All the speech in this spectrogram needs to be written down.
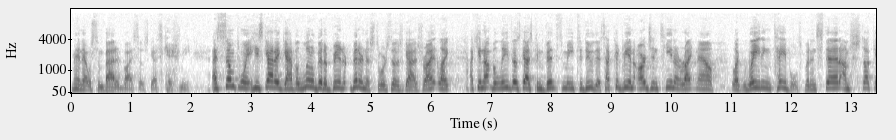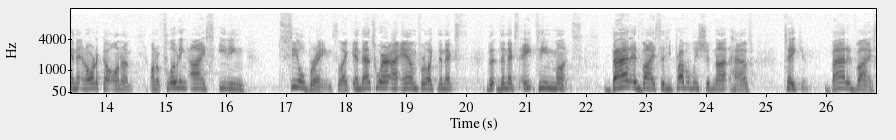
man, that was some bad advice those guys gave me. At some point, he's got to have a little bit of bitter, bitterness towards those guys, right? Like, I cannot believe those guys convinced me to do this. I could be in Argentina right now, like waiting tables, but instead I'm stuck in Antarctica on a on a floating ice eating seal brains. Like, and that's where I am for like the next, the, the next 18 months. Bad advice that he probably should not have taken. Bad advice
